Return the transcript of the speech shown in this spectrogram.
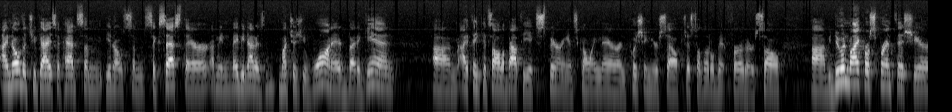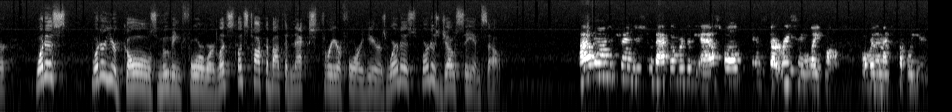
I know that you guys have had some, you know, some success there. I mean, maybe not as much as you wanted, but again, um, I think it's all about the experience going there and pushing yourself just a little bit further. So, um, you're doing micro sprint this year. What is, what are your goals moving forward? Let's let's talk about the next three or four years. Where does where does Joe see himself? I want to transition back over to the asphalt and start racing late models over the next couple years.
